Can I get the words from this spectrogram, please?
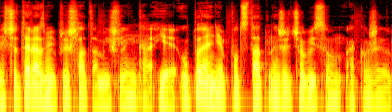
Vieš čo, teraz mi prišla tá myšlienka. Je úplne nepodstatné, že čo by som akože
